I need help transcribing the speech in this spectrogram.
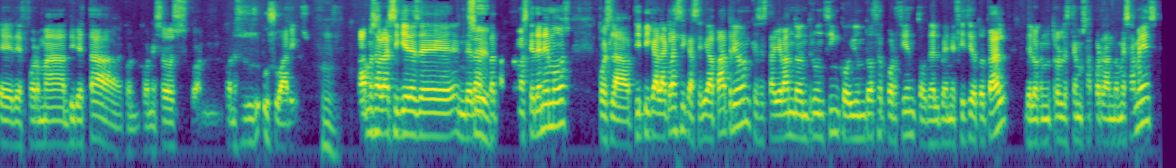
eh, de forma directa con, con esos, con, con esos usuarios. Hmm. Vamos a hablar, si quieres, de, de las Sí. plataformas que tenemos. Pues la típica, la clásica sería Patreon, que se está llevando entre un 5 y un 12% del beneficio total de lo que nosotros le estemos aportando mes a mes.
